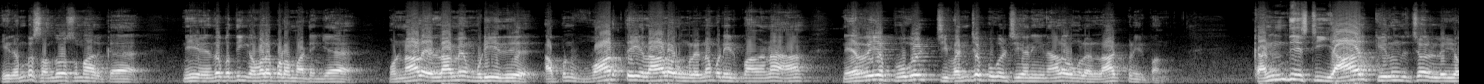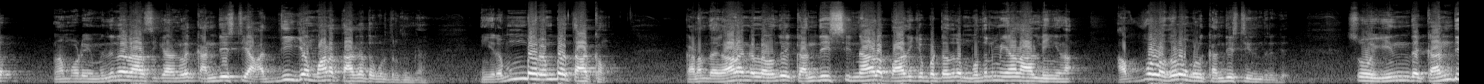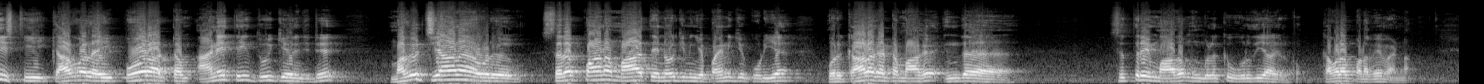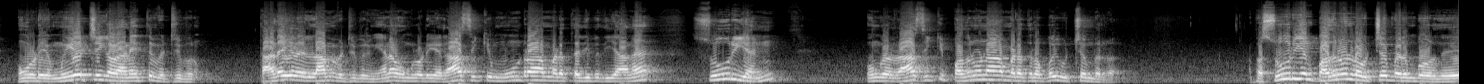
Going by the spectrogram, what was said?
நீ ரொம்ப சந்தோஷமாக இருக்க நீ எதை பற்றியும் கவலைப்பட மாட்டீங்க உன்னால் எல்லாமே முடியுது அப்படின்னு வார்த்தைகளால் உங்களை என்ன பண்ணியிருப்பாங்கன்னா நிறைய புகழ்ச்சி வஞ்ச புகழ்ச்சி அணியினால் உங்களை லாக் பண்ணியிருப்பாங்க. கந்திஷ்டி யாருக்கு இருந்துச்சோ இல்லையோ நம்முடைய மிதுன ராசிக்காரங்களுக்கு கந்திஷ்டி அதிகமான தாக்கத்தை கொடுத்துருக்குங்க. ரொம்ப ரொம்ப தாக்கம். கடந்த காலங்களில் வந்து கந்திஷ்டினால் பாதிக்கப்பட்டதில் முதன்மையான ஆள் நீங்கள் தான் அவ்வளோ தூரம் உங்களுக்கு கந்திஷ்டி இருந்திருக்கு. ஸோ இந்த கந்திஷ்டி கவலை போராட்டம் அனைத்தையும் தூக்கி எறிஞ்சிட்டு மகிழ்ச்சியான ஒரு சிறப்பான மாதத்தை நோக்கி நீங்கள் பயணிக்கக்கூடிய ஒரு காலகட்டமாக இந்த சித்திரை மாதம் உங்களுக்கு உறுதியாக இருக்கும். கவலைப்படவே வேண்டாம். உங்களுடைய முயற்சிகள் அனைத்தும் வெற்றி பெறும். தடைகள் இல்லாமல் வெற்றி பெறுவீங்க. ஏன்னா உங்களுடைய ராசிக்கு மூன்றாம் இடத்ததிபதியான சூரியன் உங்கள் ராசிக்கு பதினொன்றாம் இடத்துல போய் உச்சம் பெறுறார். அப்போ சூரியன் பதினொன்றில் உச்சம் பெறும்போது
